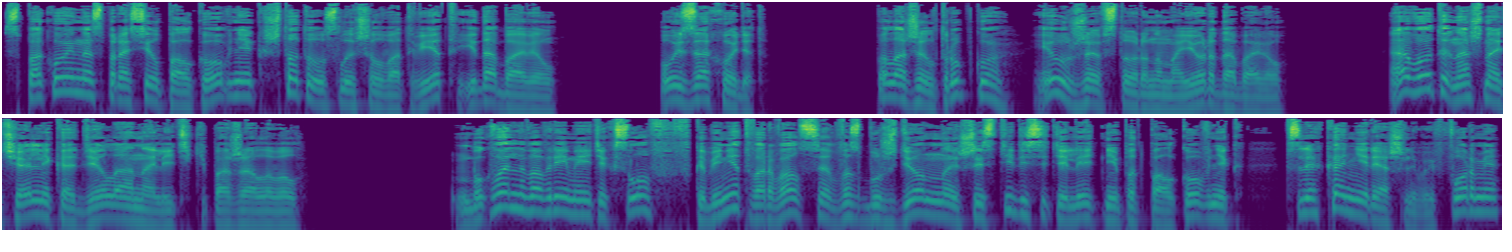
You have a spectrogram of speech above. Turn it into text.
Спокойно спросил полковник, что-то услышал в ответ и добавил. «Пусть заходит». Положил трубку и уже в сторону майора добавил. «А вот и наш начальник отдела аналитики пожаловал». Буквально во время этих слов в кабинет ворвался возбужденный 60-летний подполковник в слегка неряшливой форме,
